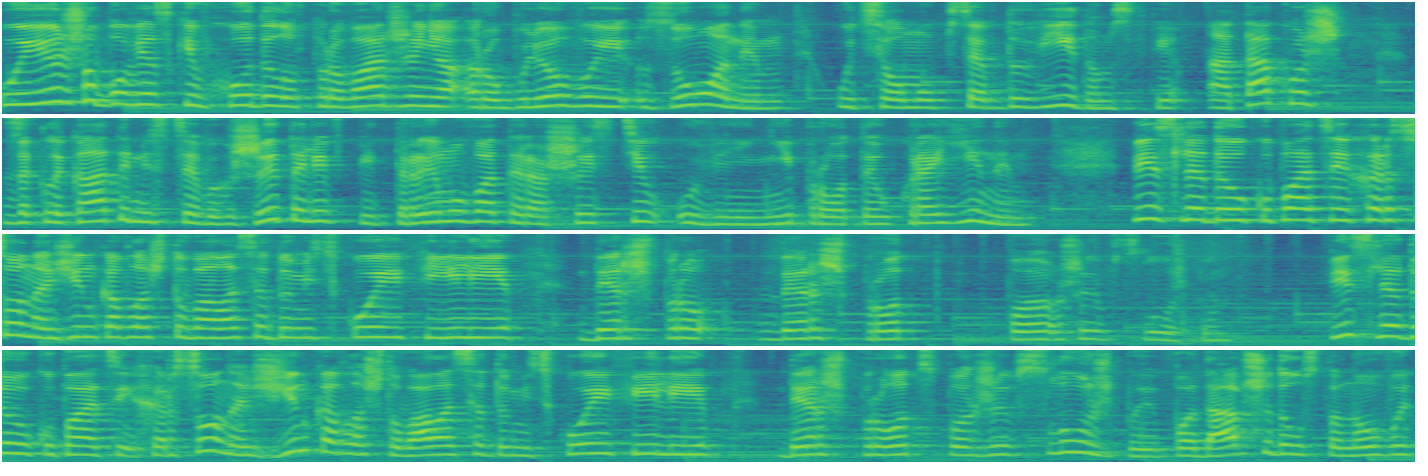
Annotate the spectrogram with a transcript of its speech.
У її ж обов'язки входило впровадження рубльової зони у цьому псевдовідомстві, а також закликати місцевих жителів підтримувати рашистів у війні проти України. Після деокупації Херсона жінка влаштувалася до міської філії Держпро... Держпродспоживслужби. Після деокупації Херсона жінка влаштувалася до міської філії Держпродспоживслужби, подавши до установи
